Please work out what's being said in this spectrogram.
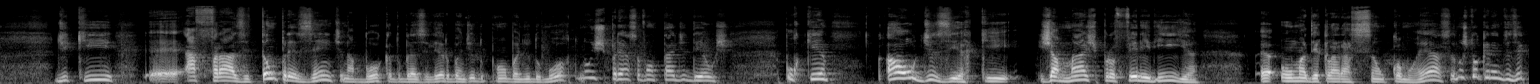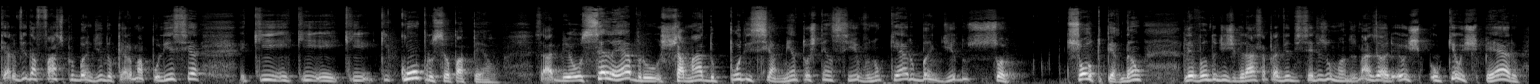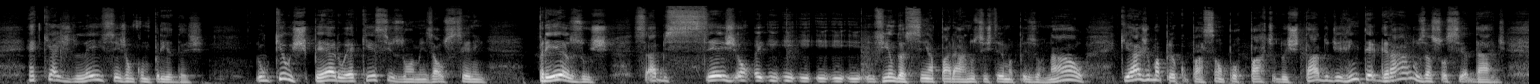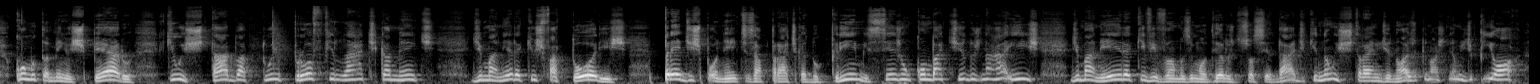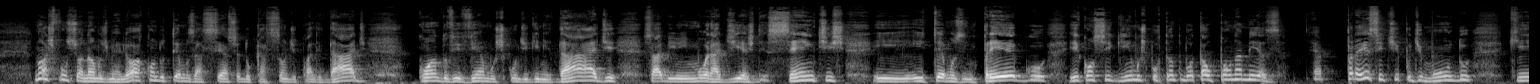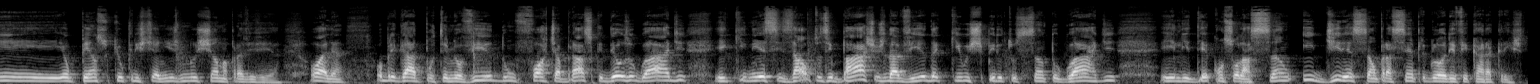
de que é, a frase tão presente na boca do brasileiro, bandido bom, bandido morto, não expressa a vontade de Deus. Porque ao dizer que jamais proferiria uma declaração como essa, eu não estou querendo dizer que quero vida fácil para o bandido, eu quero uma polícia que, que, que, que cumpra o seu papel. Sabe, eu celebro o chamado policiamento ostensivo, não quero bandido solto solto, perdão, levando desgraça para a vida de seres humanos. Mas olha, eu, o que eu espero é que as leis sejam cumpridas. O que eu espero é que esses homens, ao serem presos, sabe, sejam, e, e, e, vindo assim a parar no sistema prisional, que haja uma preocupação por parte do Estado de reintegrá-los à sociedade. Como também eu espero que o Estado atue profilaticamente, de maneira que os fatores predisponentes à prática do crime sejam combatidos na raiz, de maneira que vivamos em modelos de sociedade que não extraem de nós o que nós temos de pior. Nós funcionamos melhor quando temos acesso à educação de qualidade, quando vivemos com dignidade, sabe, em moradias decentes e, e temos emprego e conseguimos, portanto, botar o pão na mesa. É para esse tipo de mundo que eu penso que o cristianismo nos chama para viver. Olha, obrigado por ter me ouvido, um forte abraço, que Deus o guarde e que nesses altos e baixos da vida, que o Espírito Santo guarde e lhe dê consolação e direção para sempre glorificar a Cristo.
